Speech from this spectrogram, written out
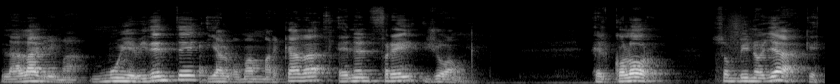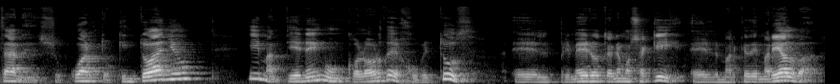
La lágrima muy evidente y algo más marcada en el Frey Joan. El color son vinos ya que están en su cuarto o quinto año y mantienen un color de juventud. El primero tenemos aquí el Marqués de Marialba,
